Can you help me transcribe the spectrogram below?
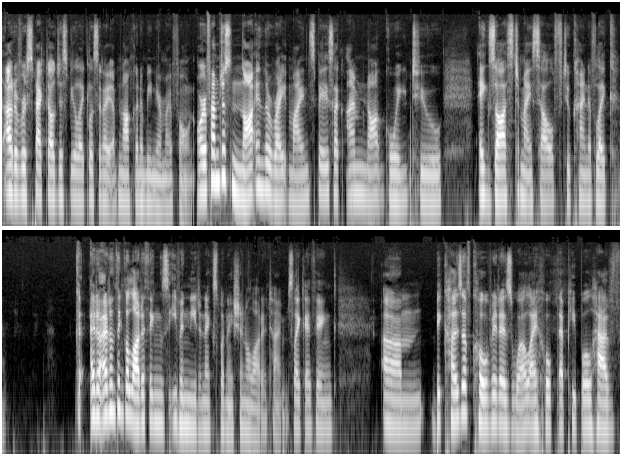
out of respect, I'll just be like, listen, I, I'm not gonna be near my phone. Or if I'm just not in the right mind space, like I'm not going to exhaust myself to kind of like I don't, I don't think a lot of things even need an explanation a lot of times. Like i think um because of covid as well i hope that people have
